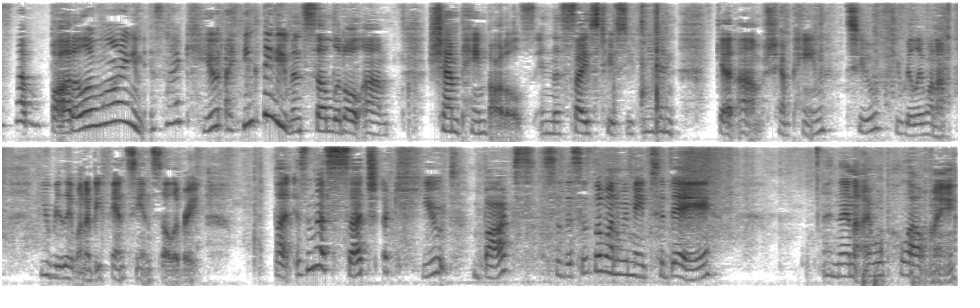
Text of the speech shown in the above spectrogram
is that bottle of wine. Isn't that cute? I think they even sell little um, champagne bottles in this size too. So you can even get um, champagne too if you really want to you really want to be fancy and celebrate. But isn't that such a cute box? So this is the one we made today. And then I will pull out my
